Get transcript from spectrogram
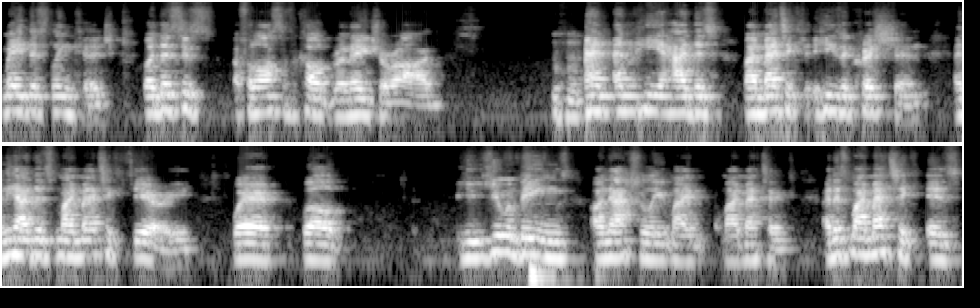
made this linkage, but this is a philosopher called Rene Girard Mm-hmm. And and he had this mimetic. He's a Christian, and he had this mimetic theory where, well, human beings are naturally my, mimetic, and this mimetic is,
